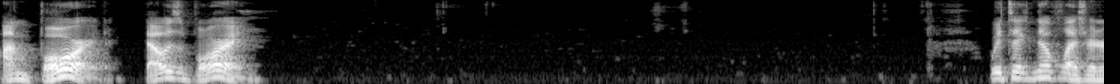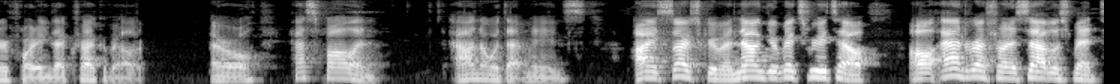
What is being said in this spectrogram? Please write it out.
I'm bored. That was boring. We take no pleasure in reporting that Cracker Barrel has fallen. I don't know what that means. I Starscream and now your mixed retail all and restaurant establishment.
